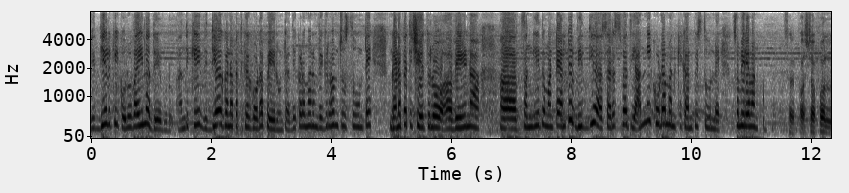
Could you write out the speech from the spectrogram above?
విద్యలకి కొలువైన దేవుడు. అందుకే విద్యా గణపతిగా కూడా పేరుంటుంది ఇక్కడ మనం విగ్రహం చూస్తూ ఉంటే గణపతి చేతిలో ఆ వీణ సంగీతం అంటే అంటే విద్య సరస్వతి అన్నీ కూడా మనకి కనిపిస్తూ ఉన్నాయి. సో మీరేమనుకుంటున్నారు? సార్ ఫస్ట్ ఆఫ్ ఆల్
